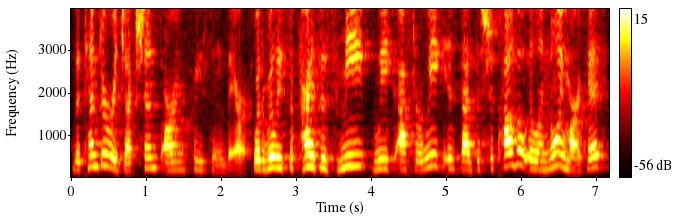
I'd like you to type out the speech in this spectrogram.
the tender rejections are increasing there. What really surprises me week after week is that the Chicago, Illinois market,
